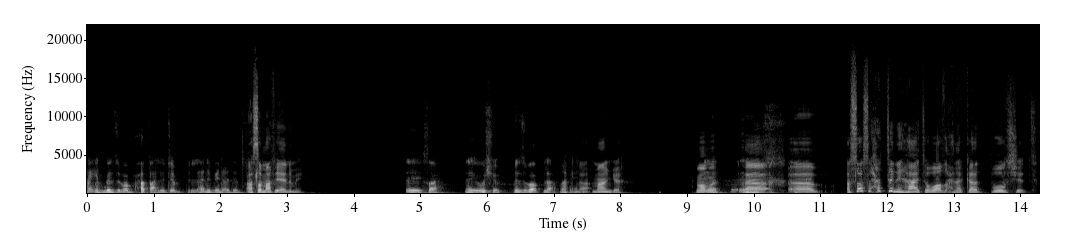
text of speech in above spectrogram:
طيب بلزبوب حطه على جنب الأنمي ينعدم. أصلا ما في أنمي. إيه صح. إيه وشو؟ بلزبوب؟ لا ما في أنمي. لا مانجا. عموما إيه. ف آه، أساسا حتى نهايته واضح إنها كانت بولشيت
